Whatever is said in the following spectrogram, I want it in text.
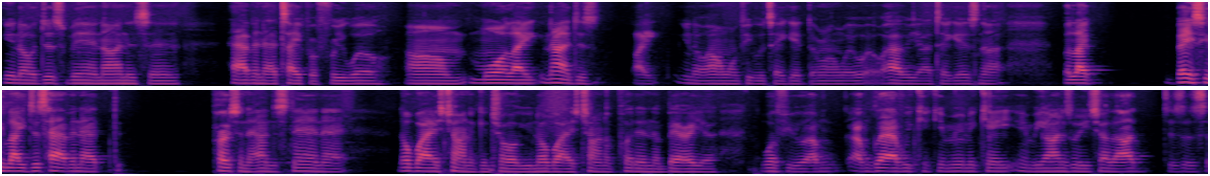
you know just being honest and having that type of free will. Um, more like not just like you know I don't want people to take it the wrong way. Well, however y'all take it, it's not. But like basically like just having that person to understand that nobody's trying to control you. Nobody's trying to put in a barrier with you. I'm I'm glad we can communicate and be honest with each other. I just, just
